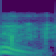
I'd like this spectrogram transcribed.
Ahem.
